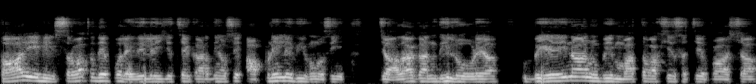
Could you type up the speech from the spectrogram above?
ਸਾਰੇ ਹੀ ਸਰਬੱਤ ਦੇ ਭਲੇ ਦੇ ਲਈ ਜਿੱਥੇ ਕਰਦੇ ਆ ਉਸੇ ਆਪਣੇ ਲਈ ਵੀ ਹੁਣ ਅਸੀਂ ਜ਼ਿਆਦਾ ਕਰਨ ਦੀ ਲੋੜ ਆ। ਵੀ ਇਹਨਾਂ ਨੂੰ ਵੀ ਮਤ ਬਖਸ਼ੇ ਸੱਚੇ ਪਾਤਸ਼ਾਹ,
